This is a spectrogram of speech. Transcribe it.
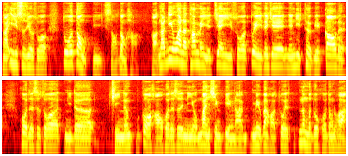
那意思就是说，多动比少动好。好，那另外呢，他们也建议说，对于这些年龄特别高的，或者是说你的体能不够好，或者是你有慢性病啦，没有办法做那么多活动的话，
